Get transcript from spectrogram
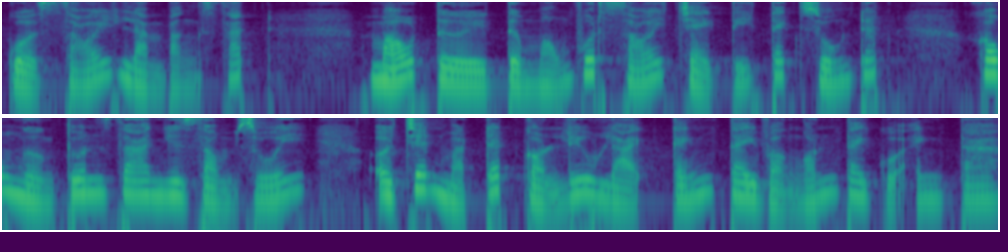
của sói làm bằng sắt. Máu tươi từ móng vuốt sói chảy tí tách xuống đất, không ngừng tuôn ra như dòng suối. Ở trên mặt đất còn lưu lại cánh tay và ngón tay của anh ta.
